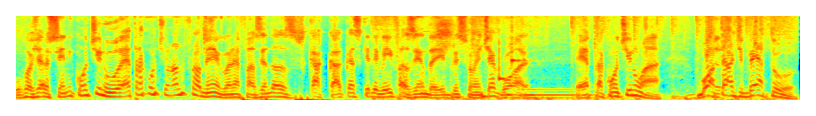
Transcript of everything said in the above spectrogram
o, o Rogério Ceni continua. É pra continuar no Flamengo, né? Fazendo as cacacas que ele vem fazendo aí, principalmente agora. É pra continuar. Boa tarde, Beto.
